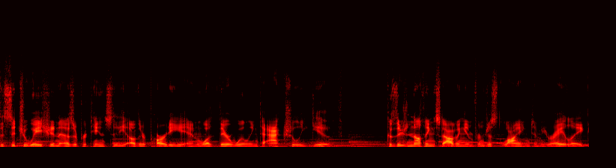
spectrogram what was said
the situation as it pertains to the other party and what they're willing to actually give. Because there's nothing stopping him from just lying to me, right? Like,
